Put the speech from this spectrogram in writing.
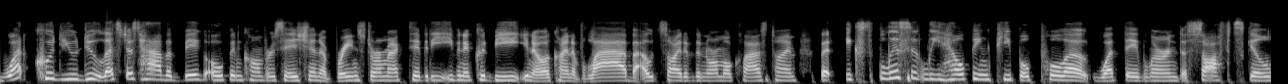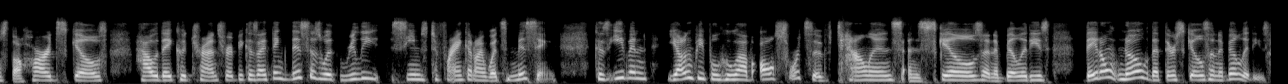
What could you do? Let's just have a big open conversation, a brainstorm activity, even it could be, you know, a kind of lab outside of the normal class time, but explicitly helping people pull out what they've learned, the soft skills, the hard skills, how they could transfer it. Because I think this is what really seems to Frank and I what's missing. Because even young people who have all sorts of talents and skills and abilities, they don't know that they're skills and abilities.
